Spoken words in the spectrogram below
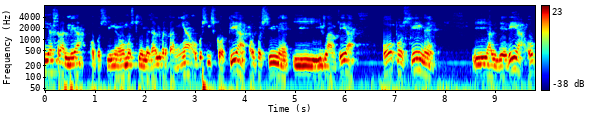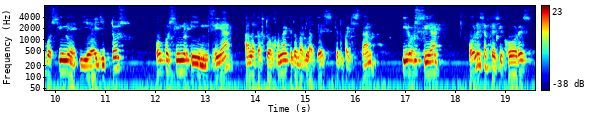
η Αυστραλία, όπως είναι όμως και η Μεγάλη Βρετανία, όπως είναι η Σκοτία, όπως είναι η Ιρλανδία, όπως είναι η Αλγερία, όπως είναι η Αίγυπτος, όπως είναι η Ινδία, αλλά ταυτόχρονα και το Μπαγκλαντές και το Πακιστάν, η Ρωσία. Όλες αυτές οι χώρες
